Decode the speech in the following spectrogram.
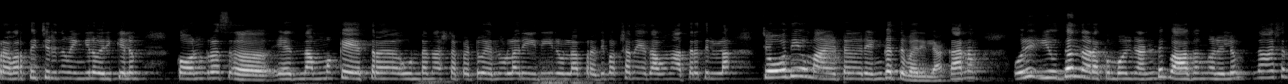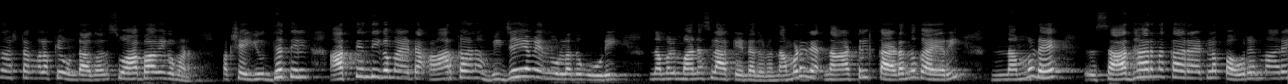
പ്രവർത്തിച്ചിരുന്നുവെങ്കിൽ ഒരിക്കലും കോൺഗ്രസ് നമുക്ക് എത്ര ഉണ്ട നഷ്ടപ്പെട്ടു എന്നുള്ള രീതിയിലുള്ള പ്രതിപക്ഷ നേതാവൊന്നും അത്തരത്തിലുള്ള ചോദ്യവുമായിട്ട് രംഗത്ത് വരില്ല. കാരണം ഒരു യുദ്ധം നടക്കുമ്പോൾ രണ്ട് ഭാഗങ്ങളിലും നാശനഷ്ടങ്ങളൊക്കെ ഉണ്ടാകും. അത് സ്വാഭാവികമാണ്. പക്ഷേ യുദ്ധത്തിൽ ആത്യന്തികമായിട്ട് ആർക്കാണ് വിജയം എന്നുള്ളത് കൂടി നമ്മൾ മനസ്സിലാക്കേണ്ടതുണ്ട്. നമ്മുടെ നാട്ടിൽ കടന്നു കയറി നമ്മുടെ സാധാരണക്കാരായിട്ടുള്ള പൗരന്മാരെ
